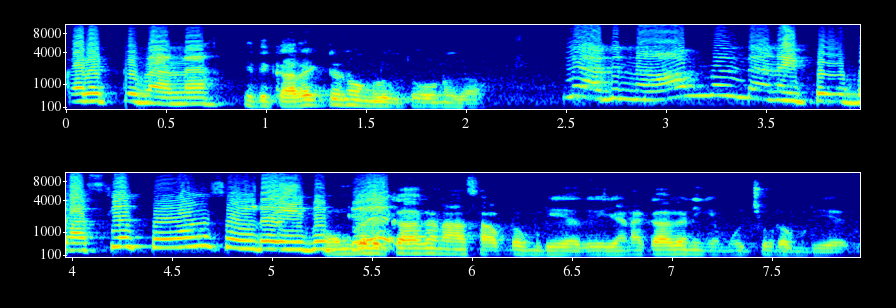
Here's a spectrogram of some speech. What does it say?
கரெக்ட் தானே? இது கரெக்டுன்னு உங்களுக்கு தோணுதா? இல்ல அது நார்மல் தானே. இப்போ பஸ்ல போன்னு சொல்ற இதுக்கு உங்களுக்காக நான் சாப்பிட முடியாது எனக்காக நீங்கள் மூச்சு விட முடியாது.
